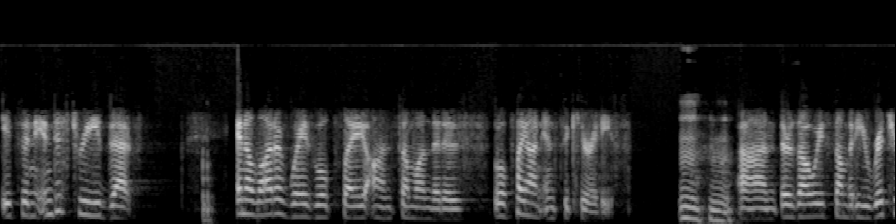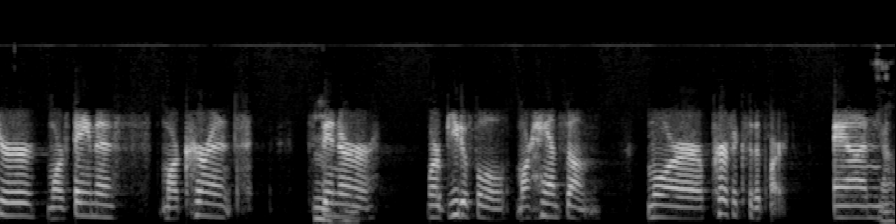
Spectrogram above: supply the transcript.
it's an industry that, in a lot of ways, will play on someone that is will play on insecurities. Mm-hmm. Um, there's always somebody richer, more famous, more current, thinner, mm-hmm. more beautiful, more handsome, more perfect for the part. And yeah.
